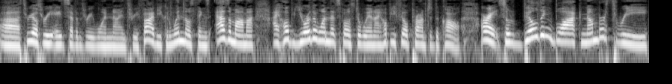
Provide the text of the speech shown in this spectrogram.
Uh, 303 873 1935. You can win those things as a mama. I hope you're the one that's supposed to win. I hope you feel prompted to call. All right. So, building block number 3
